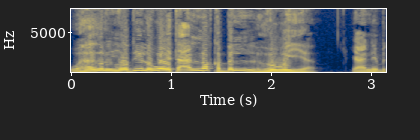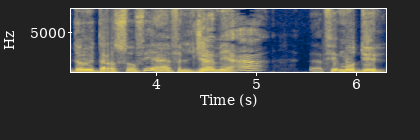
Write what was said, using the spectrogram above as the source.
وهذا ال module هو يتعلق بالهوية يعني بدأوا يدرسوا فيها في الجامعة في module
